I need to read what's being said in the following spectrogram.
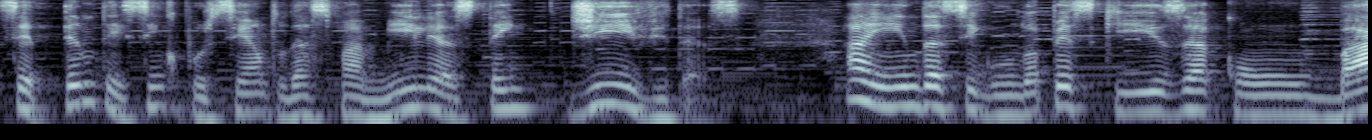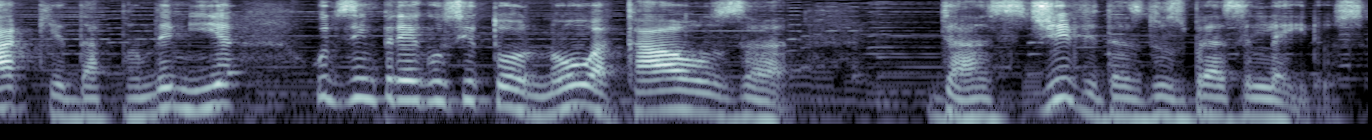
75% das famílias têm dívidas. Ainda segundo a pesquisa, com o baque da pandemia, o desemprego se tornou a causa das dívidas dos brasileiros.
